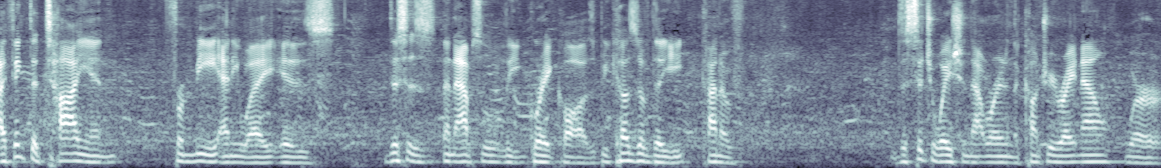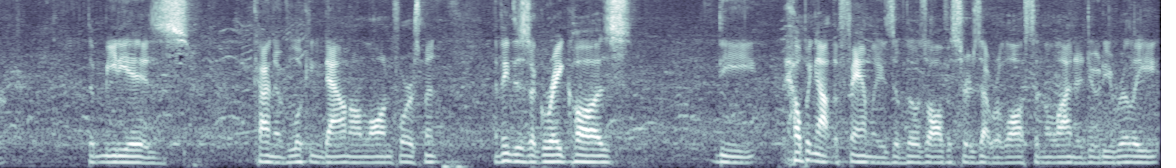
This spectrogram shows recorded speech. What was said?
I think the tie-in for me anyway is this is an absolutely great cause because of the kind of the situation that we're in in the country right now where the media is kind of looking down on law enforcement. I think this is a great cause. The helping out the families of those officers that were lost in the line of duty really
